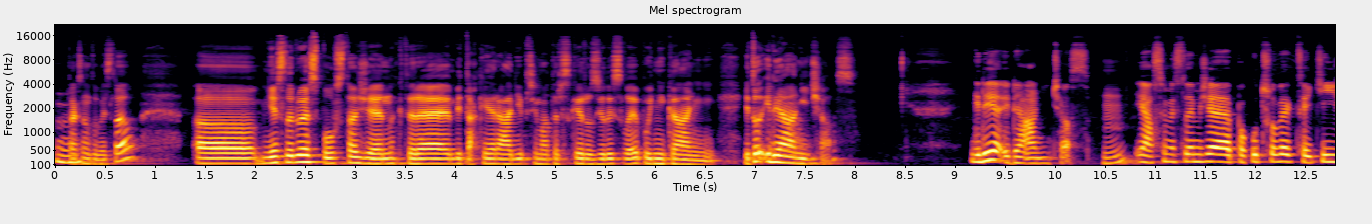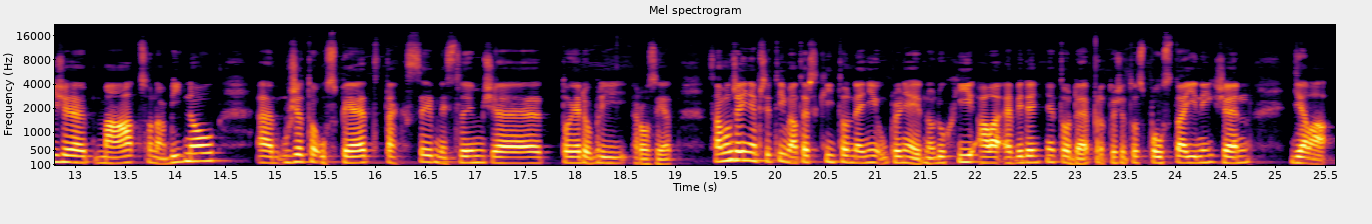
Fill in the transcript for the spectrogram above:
hmm. tak jsem to myslel. Uh, mě sleduje spousta žen, které by také rádi při materské rozjeli svoje podnikání. Je to ideální čas? Kdy je ideální čas? Hmm? Já si myslím, že pokud člověk cítí, že má co nabídnout, eh, může to uspět, tak si myslím, že to je dobrý rozjet. Samozřejmě při té mateřský to není úplně jednoduchý, ale evidentně to jde, protože to spousta jiných žen dělá.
